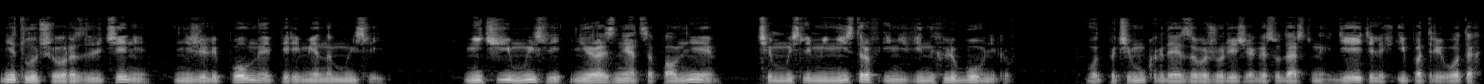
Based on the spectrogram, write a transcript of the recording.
Нет лучшего развлечения, нежели полная перемена мыслей. Ничьи мысли не разнятся полнее, чем мысли министров и невинных любовников. Вот почему, когда я завожу речь о государственных деятелях и патриотах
